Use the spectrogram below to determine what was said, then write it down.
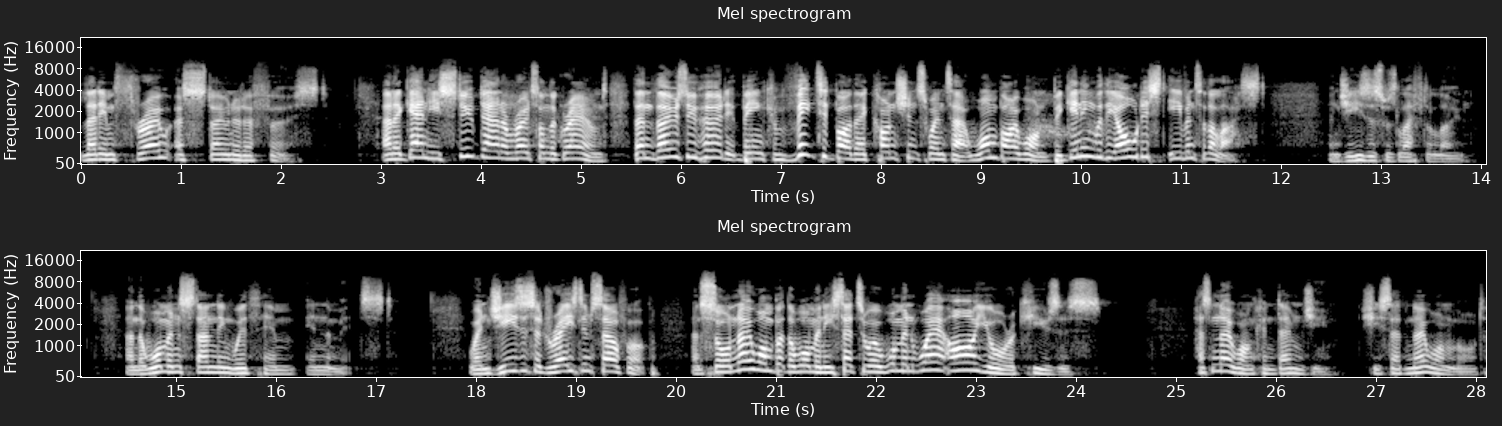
let him throw a stone at her first. And again he stooped down and wrote on the ground. Then those who heard it, being convicted by their conscience, went out one by one, beginning with the oldest even to the last. And Jesus was left alone, and the woman standing with him in the midst. When Jesus had raised himself up and saw no one but the woman, he said to her, Woman, where are your accusers? Has no one condemned you? She said, No one, Lord.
